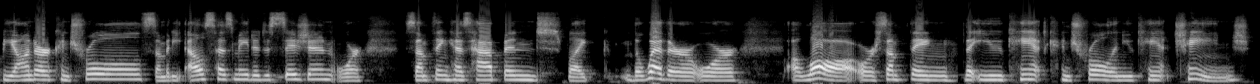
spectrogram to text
beyond our control. Somebody else has made a decision, or something has happened, like the weather or a law or something that you can't control and you can't change.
